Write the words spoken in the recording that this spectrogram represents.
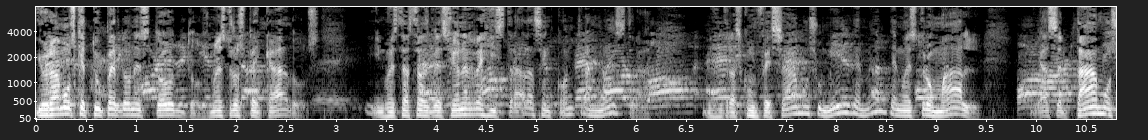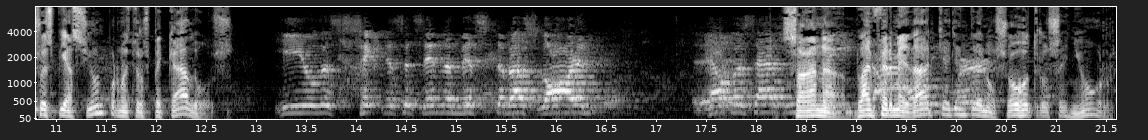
Y oramos que tú perdones todos nuestros pecados y nuestras transgresiones registradas en contra nuestra, mientras confesamos humildemente nuestro mal y aceptamos su expiación por nuestros pecados. Sana la enfermedad que hay entre nosotros, Señor.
